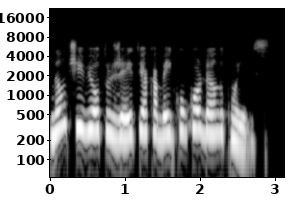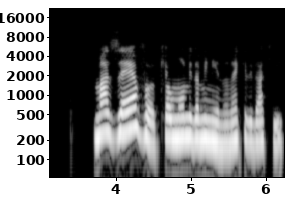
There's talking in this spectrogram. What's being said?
Não tive outro jeito e acabei concordando com eles. Mas Eva, que é o nome da menina, né, que ele dá aqui,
